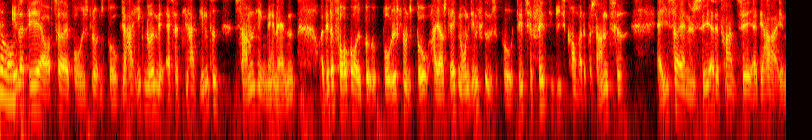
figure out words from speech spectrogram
dog. Eller det er optaget af Bo Østlunds bog. Jeg har ikke noget med, altså de har intet sammenhæng med hinanden. Og det, der foregår i Bo Østlunds bog, har jeg også ikke nogen indflydelse på. Det tilfældigvis kommer det på samme tid. At I så analyserer det frem til, at det har en,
